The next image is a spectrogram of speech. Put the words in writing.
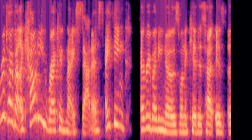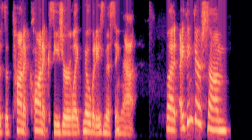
we're going to talk about like how do you recognize status? I think everybody knows when a kid is, ha- is, is a tonic clonic seizure, like nobody's missing that. But I think there's some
